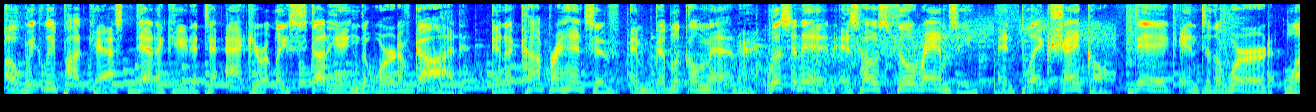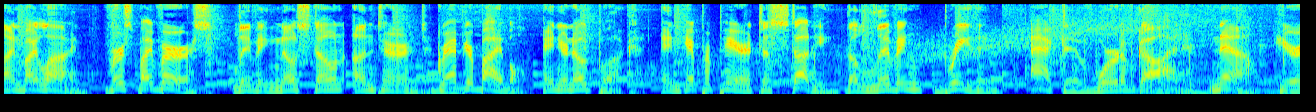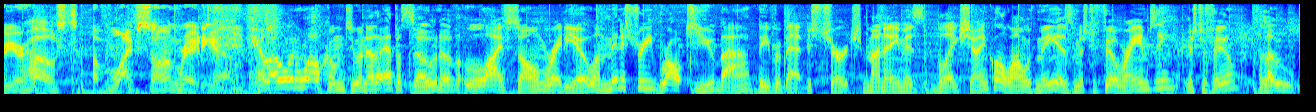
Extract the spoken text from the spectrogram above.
a weekly podcast dedicated to accurately studying the Word of God in a comprehensive and biblical manner. Listen in as host Phil Ramsey and Blake Schenkel dig into the Word line by line, verse by verse, leaving no stone unturned. Grab your Bible and your notebook and get prepared to study the living, breathing, active Word of God. Now, here are your hosts of Life Song Radio. Hello and welcome to another episode of Life Song Radio, a ministry brought to you by Beaver Baptist Church. My name is Blake Shankle. Along with me is Mr. Phil Ramsey. Mr. Phil, hello.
